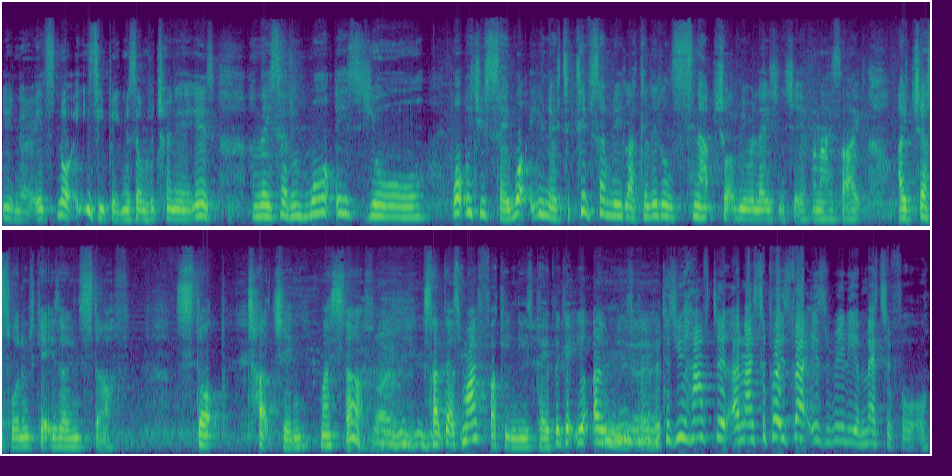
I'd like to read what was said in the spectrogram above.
you know, it's not easy being with someone for 28 years. And they said, "And what is your, what would you say? What you know, to give somebody like a little snapshot of your relationship?" And I was like, "I just want him to get his own stuff. Stop." Touching my stuff. It's like that's my fucking newspaper. Get your own newspaper because you have to. And I suppose that is really a metaphor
